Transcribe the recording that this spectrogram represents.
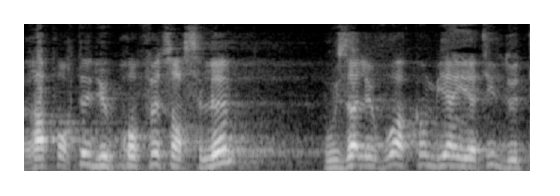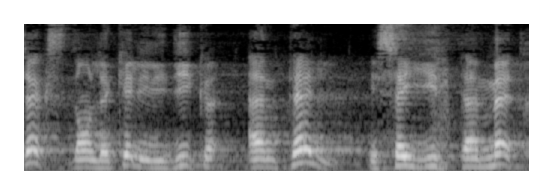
rapportés du prophète sallallahu vous allez voir combien y a-t-il de textes dans lesquels il dit qu'un tel est un maître,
